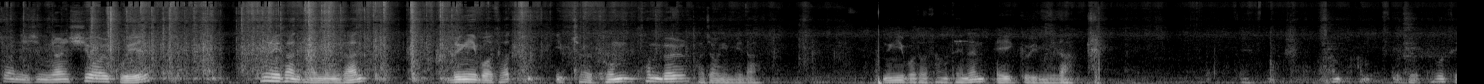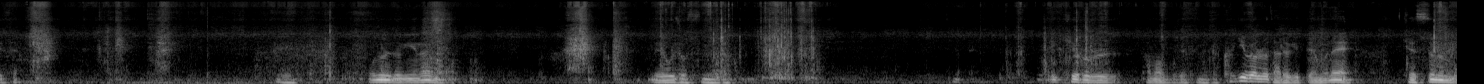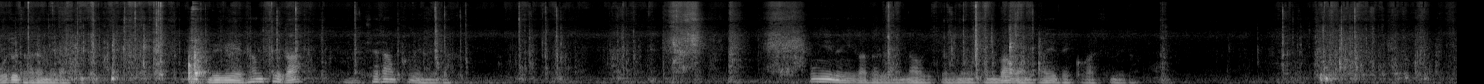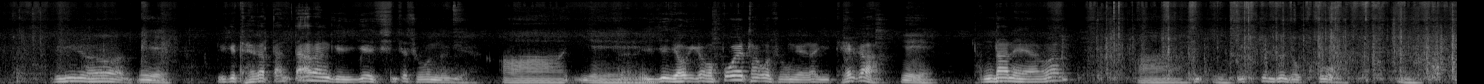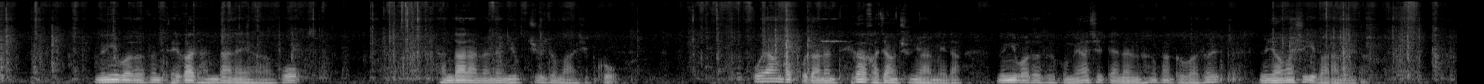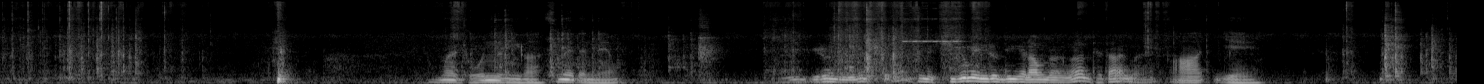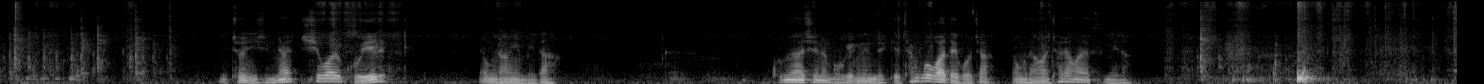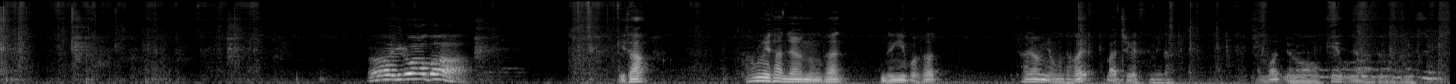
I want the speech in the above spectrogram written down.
2020년 10월 9일 풍리산 장문산 능이버섯 입철품 선별 과정입니다. 능이버섯 상태는 A급입니다. 한, 한, 이렇게 해볼 수 있어요? 네. 오늘 능이는 매우 좋습니다. 1kg를 담아보겠습니다. 크기별로 다르기 때문에 개수는 모두 다릅니다. 능이의 상태가 최상품입니다. 홍이 능이가 별로 안 나오기 때문에 금방 완판이 될 것 같습니다. 능이는 예. 이게 대가 단단한 게 이게 진짜 좋은 능이야. 아, 예. 이게 여기가 막 뽀얗다고 좋은 게 아니라 이 대가 예, 예. 단단해야만 아, 예. 입질도 좋고 능이버섯은 대가 단단해야 하고 단단하면은 육질도 맛있고 뽀얀 것보다는 대가 가장 중요합니다. 능이버섯을 구매하실 때는 항상 그것을 유념하시기 바랍니다. 정말 좋은 능이가 수매됐네요. 이- 이런 능이는 최상품이 지금의 이런 능이가 나온다는 건 대단한 거야. 아, 예. 2020년 10월 9일 영상입니다. 구매하시는 고객님들께 참고가 되고자 영상을 촬영하였습니다. 어 이리 와봐. 이상 성리산장농산 능이버섯 촬영 영상을 마치겠습니다. 한번 이렇게 구경하도록 하겠습니다.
